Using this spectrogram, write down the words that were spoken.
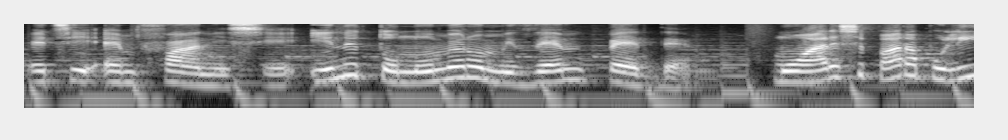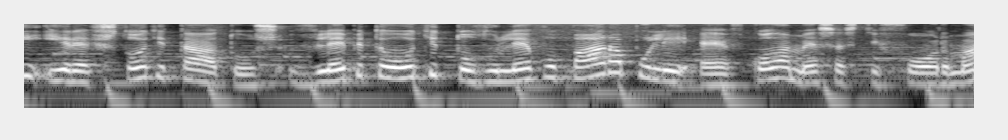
έτσι, εμφάνιση. Είναι το νούμερο 0,5. Μου άρεσε πάρα πολύ η ρευστότητά τους. Βλέπετε ότι το δουλεύω πάρα πολύ εύκολα μέσα στη φόρμα.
